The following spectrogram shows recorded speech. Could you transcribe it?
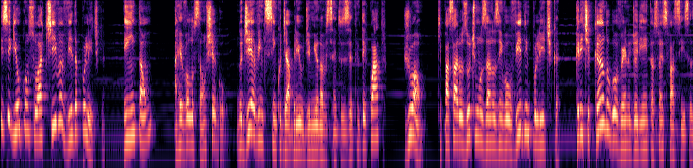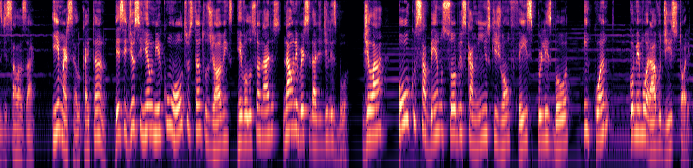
e seguiu com sua ativa vida política. E então, a Revolução chegou. No dia 25 de abril de 1974, João, que passara os últimos anos envolvido em política, criticando o governo de orientações fascistas de Salazar e Marcelo Caetano, decidiu se reunir com outros tantos jovens revolucionários na Universidade de Lisboa. De lá, pouco sabemos sobre os caminhos que João fez por Lisboa enquanto comemorava o dia histórico.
